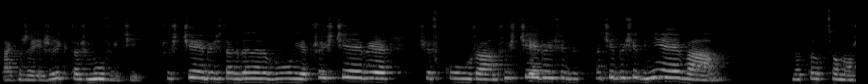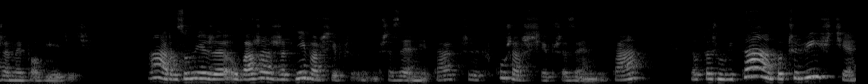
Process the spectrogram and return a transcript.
Także jeżeli ktoś mówi ci, przez ciebie się tak denerwuję, przez ciebie się wkurzam, przez ciebie się, na ciebie się gniewam, no to co możemy powiedzieć? A, rozumiem, że uważasz, że gniewasz się przeze mnie, tak? Czy wkurzasz się przeze mnie, tak? No ktoś mówi, tak, oczywiście.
